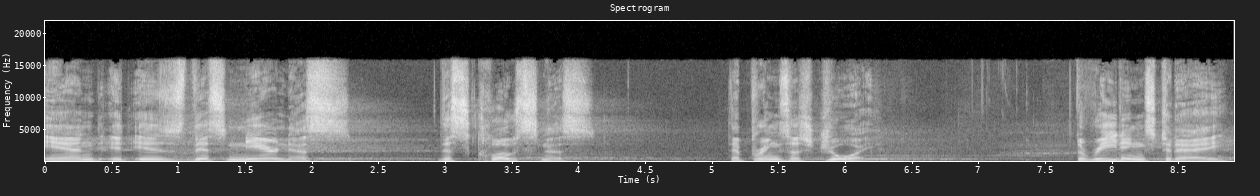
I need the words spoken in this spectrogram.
And it is this nearness, this closeness, that brings us joy. The readings today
